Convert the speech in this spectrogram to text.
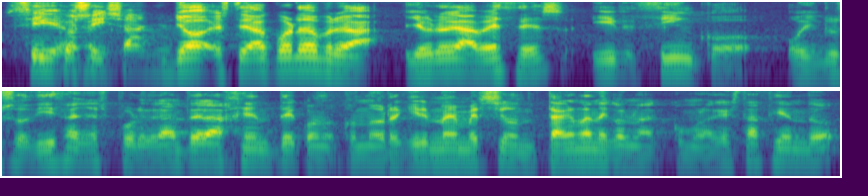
5 o 6 años. Yo estoy de acuerdo, pero yo creo que a veces ir 5 o incluso 10 años por delante de la gente, cuando, cuando requiere una inversión tan grande como la, como la que está haciendo,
